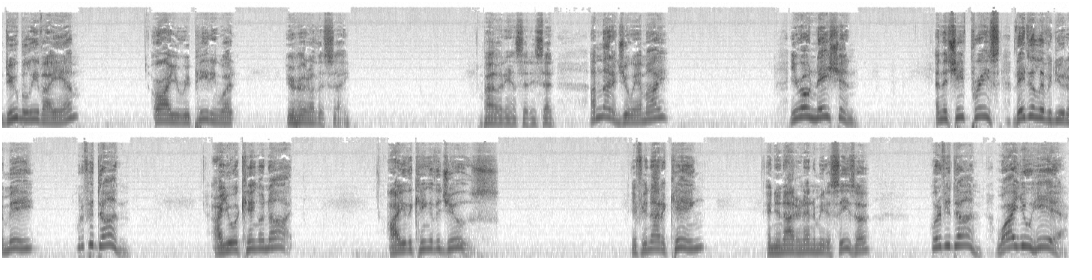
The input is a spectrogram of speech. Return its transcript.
do you believe I am? Or are you repeating what you heard others say? Pilate answered, He said, I'm not a Jew, am I? Your own nation and the chief priests, they delivered you to me. What have you done? Are you a king or not? Are you the king of the Jews? If you're not a king and you're not an enemy to Caesar, what have you done? Why are you here?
